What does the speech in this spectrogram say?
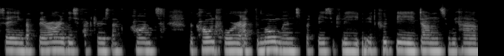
saying that there are these factors that can't account for at the moment, but basically it could be done. So we have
